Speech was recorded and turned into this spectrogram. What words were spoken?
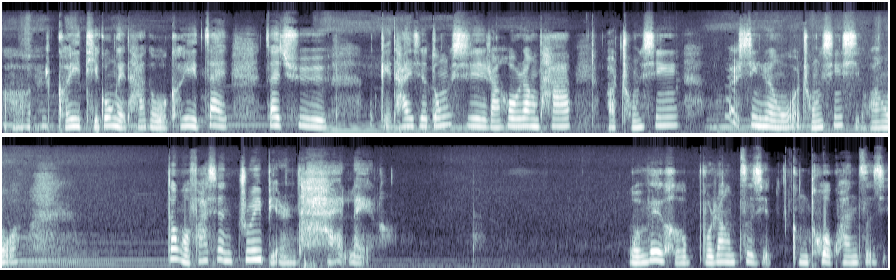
呃，可以提供给他的，我可以再再去。给他一些东西，然后让他啊重新信任我，重新喜欢我。但我发现追别人太累了，我为何不让自己更拓宽自己，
